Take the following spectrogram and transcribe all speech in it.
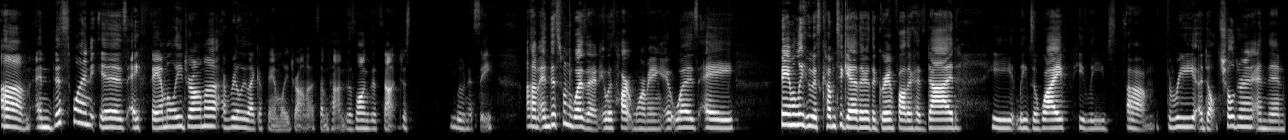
Um, and this one is a family drama. I really like a family drama sometimes, as long as it's not just lunacy. Um, and this one wasn't. It was heartwarming. It was a family who has come together. The grandfather has died. He leaves a wife. He leaves um, three adult children and then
